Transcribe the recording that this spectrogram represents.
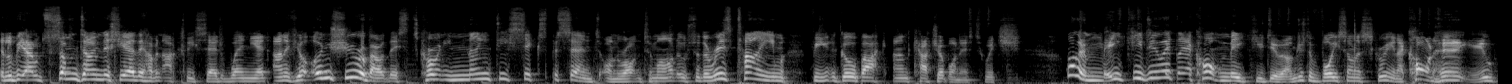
It'll be out sometime this year. They haven't actually said when yet. And if you're unsure about this, it's currently 96% on Rotten Tomatoes, so there is time for you to go back and catch up on it, which I'm not going to make you do it. Like, I can't make you do it. I'm just a voice on a screen. I can't hurt you.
